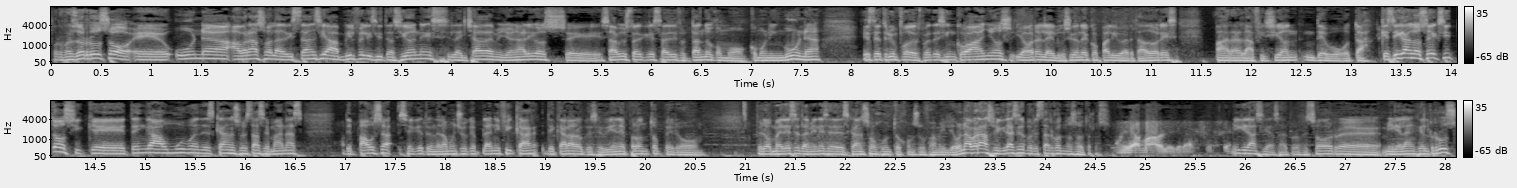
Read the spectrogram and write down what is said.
Profesor Russo, eh, un abrazo a la distancia, mil felicitaciones. La hinchada de Millonarios, eh, sabe usted que está disfrutando como, como ninguna este triunfo después de cinco años y ahora la ilusión de Copa Libertadores para la afición de Bogotá. Que sigan los éxitos y que tenga un muy buen descanso estas semanas de pausa. Sé que tendrá mucho que planificar de cara a lo que se viene pronto, pero, pero merece también ese descanso junto con su familia. Un abrazo y gracias por estar con nosotros. Muy amable, gracias. Y gracias al profesor eh, Miguel Ángel Russo.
